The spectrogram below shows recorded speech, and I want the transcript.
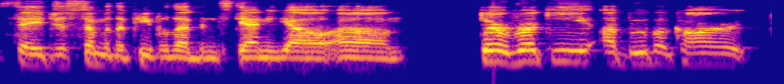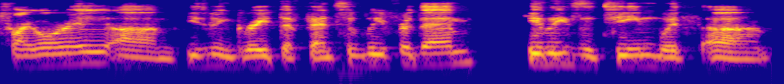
say just some of the people that have been standing out. Um, their rookie Aboubacar Traore, um, he's been great defensively for them. He leads the team with um,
